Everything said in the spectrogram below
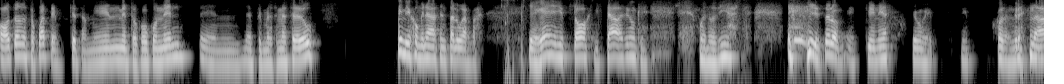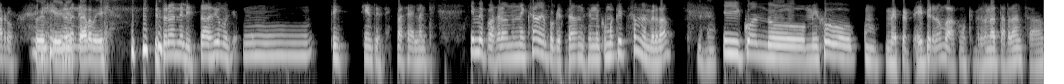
a otro nuestro cuate, que también me tocó con él en el primer semestre de U. Y me dijo, mira, vas en tal lugar, va. Llegué todo agitado, así como que, buenos días. y solo, ¿quién es? Como que, José Andrés Navarro. Soy el que viene en- tarde. y solo en el listado, así como que, "Mm, sí, siéntese, pase adelante. Y me pasaron un examen porque estaban diciendo como que examen, ¿verdad? Ajá. Y cuando me dijo, me pedí perdón, va, como que perdón la tardanza.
